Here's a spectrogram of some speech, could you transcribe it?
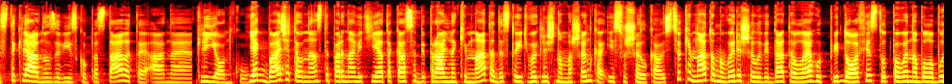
стекляну завіску поставити, а не клійонку. Як бачите, у нас тепер навіть є така собі пральна кімната, де стоїть виключно машинка і сушилка. Ось цю кімнату ми вирішили віддати Олегу під офіс. Тут повинна була бути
